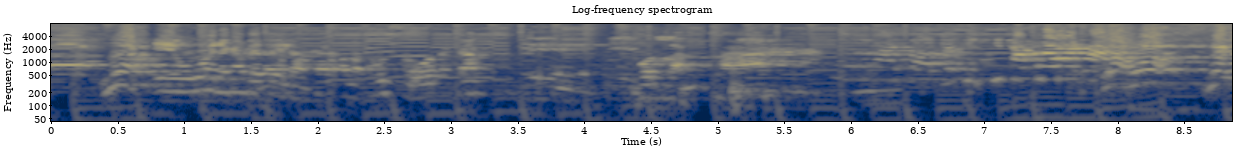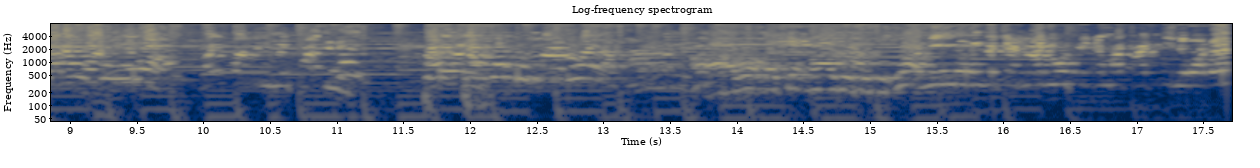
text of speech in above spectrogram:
เอ่อนวดเอวด้วยนะครับเบเป็นเป้ของแพทย์อรนุโสนะครับนี่ที่บนหลังช้างนายต่อสถิตพิทักษ์ราชค่ะว่าว่าว่าว่าว่าว่าไปว่าที่ไม่ว่าที่นี่ท่านท่านพวกคุณมาด้วยเหรอคะอาว่าได้เจ็บมาอยู่สิว่าว่านี่งงจะจะมาอยู่ที่นี่มาตายที่นี่วะเด้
